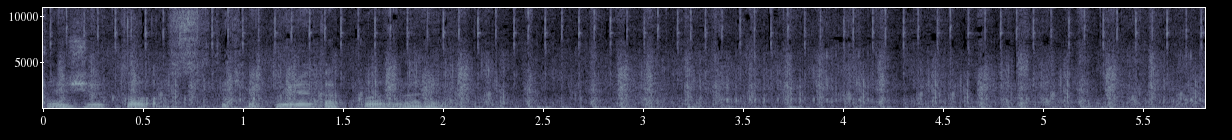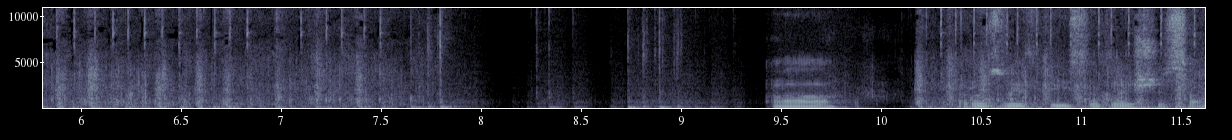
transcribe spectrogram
Takže to asi teďka půjde takhle tady. A rozvětví se to ještě sem.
